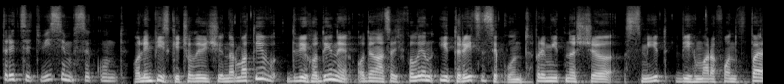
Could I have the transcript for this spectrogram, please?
38 секунд. Олімпійський чоловічий норматив 2 години 11 хвилин і 30 секунд. Примітно, що Сміт біг марафон вперше.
